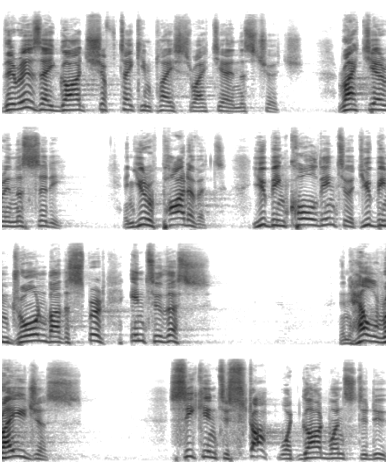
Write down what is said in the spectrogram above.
There is a God shift taking place right here in this church, right here in this city. And you're a part of it. You've been called into it. You've been drawn by the Spirit into this. And hell rages seeking to stop what God wants to do.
